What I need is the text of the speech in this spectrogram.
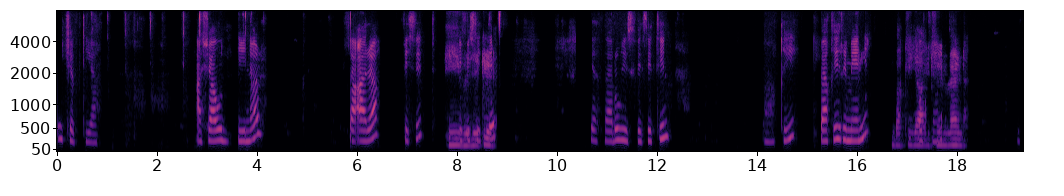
Egypt yeah عشاء dinner سارة visit he he visited visited yes Saru is visiting باقي باقي remaining bakiya it Okay. remained it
